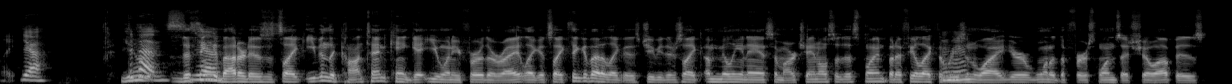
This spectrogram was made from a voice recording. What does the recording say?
Like yeah. You know, Depends, the thing yeah. about it is, it's like even the content can't get you any further, right? Like it's like think about it like this, Gibi. There's like a million ASMR channels at this point, but I feel like the Mhm. reason why you're one of the first ones that show up is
